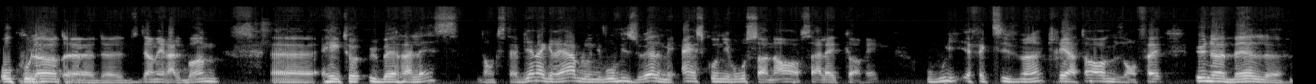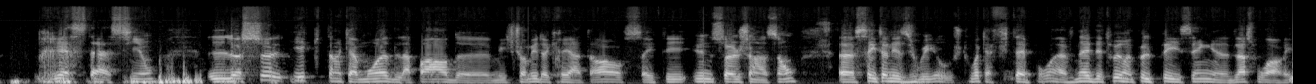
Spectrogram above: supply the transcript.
aux couleurs de, de- du dernier album, euh, Hater Uberales. Donc, c'était bien agréable au niveau visuel, mais est-ce qu'au niveau sonore, ça allait être correct? Oui, effectivement, Creator nous ont fait une belle euh, prestation. Le seul hic, tant qu'à moi, de la part de mes chômés de Creator, ça a été une seule chanson, euh, Satan is Real. Je trouvais qu'elle fitait pas. Elle venait détruire un peu le pacing euh, de la soirée.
